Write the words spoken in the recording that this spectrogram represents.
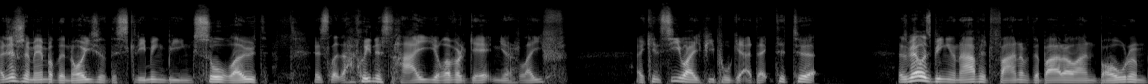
I just remember the noise of the screaming being so loud. It's like the cleanest high you'll ever get in your life. I can see why people get addicted to it. As well as being an avid fan of the Barrowland Ballroom,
